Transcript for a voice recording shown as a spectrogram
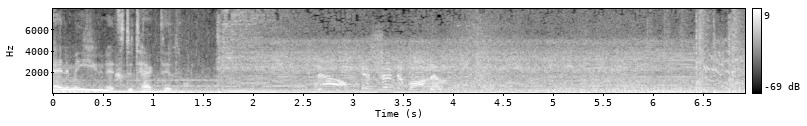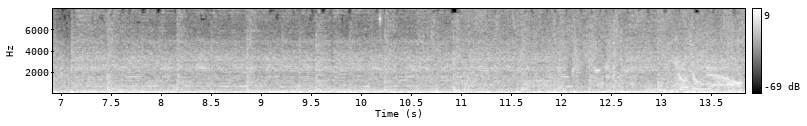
Enemy units detected. Now, descend upon them. Shut them down.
